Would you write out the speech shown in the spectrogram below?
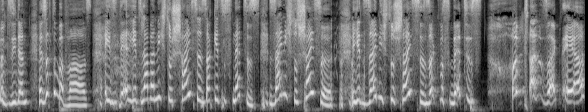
Und sie dann, er sagt doch mal was. Ey, jetzt laber nicht so scheiße, sag jetzt was Nettes. Sei nicht so scheiße. Jetzt sei nicht so scheiße, sag was Nettes. Und dann sagt er,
